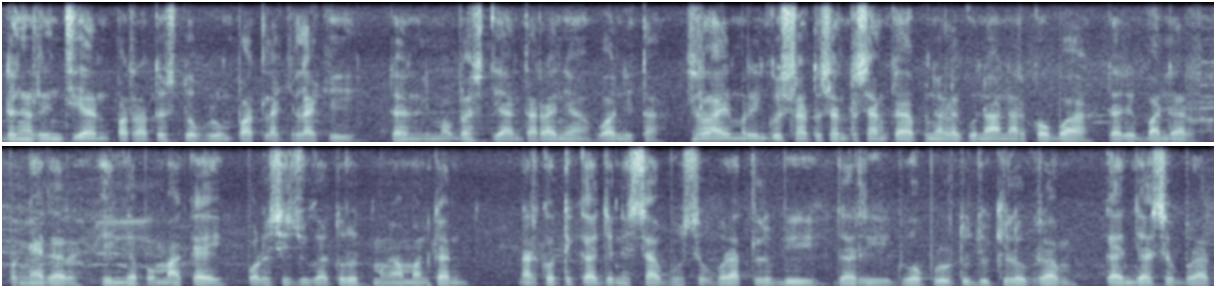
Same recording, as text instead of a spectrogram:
dengan rincian 424 laki-laki dan 15 di antaranya wanita. Selain meringkus ratusan tersangka penyalahgunaan narkoba dari bandar, pengedar, hingga pemakai, polisi juga turut mengamankan narkotika jenis sabu seberat lebih dari 27 kg, ganja seberat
